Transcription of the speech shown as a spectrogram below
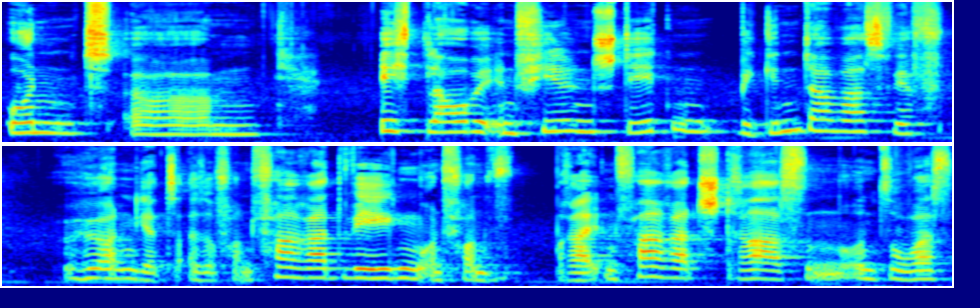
Und ähm, ich glaube, in vielen Städten beginnt da was. Wir hören jetzt also von Fahrradwegen und von breiten Fahrradstraßen und sowas.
